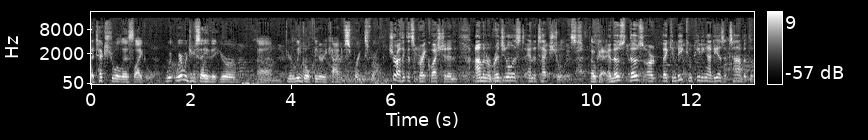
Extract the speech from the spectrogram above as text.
a textualist? Like, wh- where would you say that your um, your legal theory kind of springs from. Sure, I think that's a great question, and I'm an originalist and a textualist. Okay. And those those are they can be competing ideas at time, but the,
